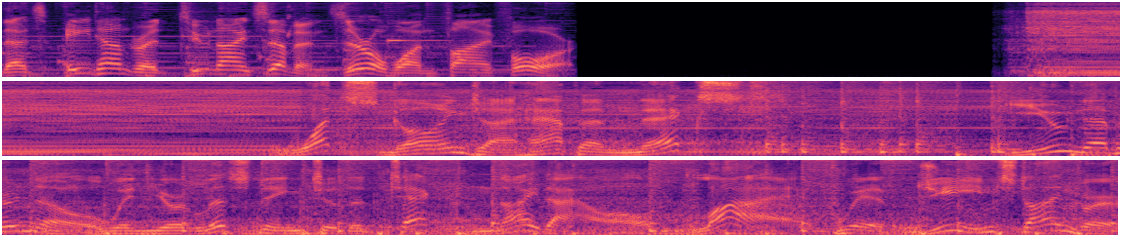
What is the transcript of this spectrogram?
That's 800-297-0154. What's going to happen next? You never know when you're listening to the Tech Night Owl live with Gene Steinberg.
